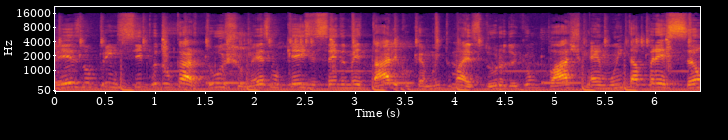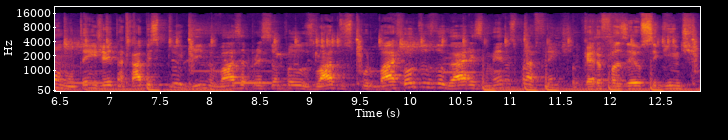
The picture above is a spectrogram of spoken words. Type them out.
mesmo princípio do cartucho, o mesmo case sendo metálico, que é muito mais duro do que um plástico. É muita pressão, não tem jeito, acaba explodindo, vaza pressão pelos lados, por baixo, todos os lugares, menos pra frente. Eu quero fazer o seguinte:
